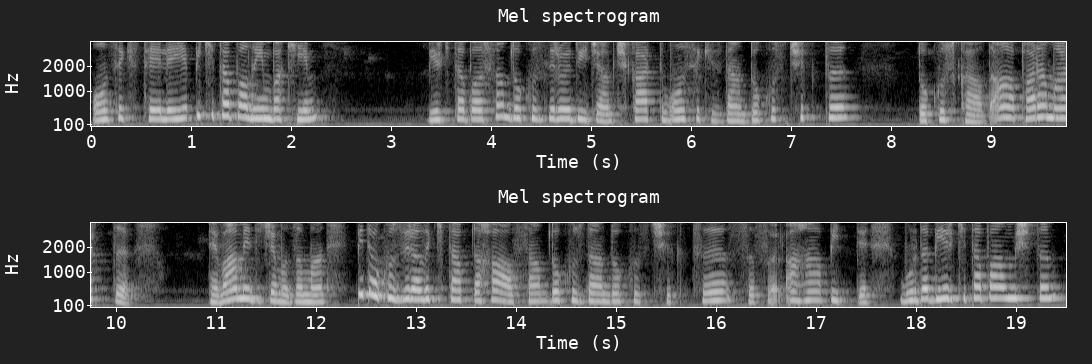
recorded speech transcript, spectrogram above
18 TL'ye bir kitap alayım bakayım. Bir kitap alırsam 9 lira ödeyeceğim. Çıkarttım 18'den 9 çıktı. 9 kaldı. Aa param arttı. Devam edeceğim o zaman. Bir 9 liralık kitap daha alsam 9'dan 9 çıktı 0. Aha bitti. Burada bir kitap almıştım.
